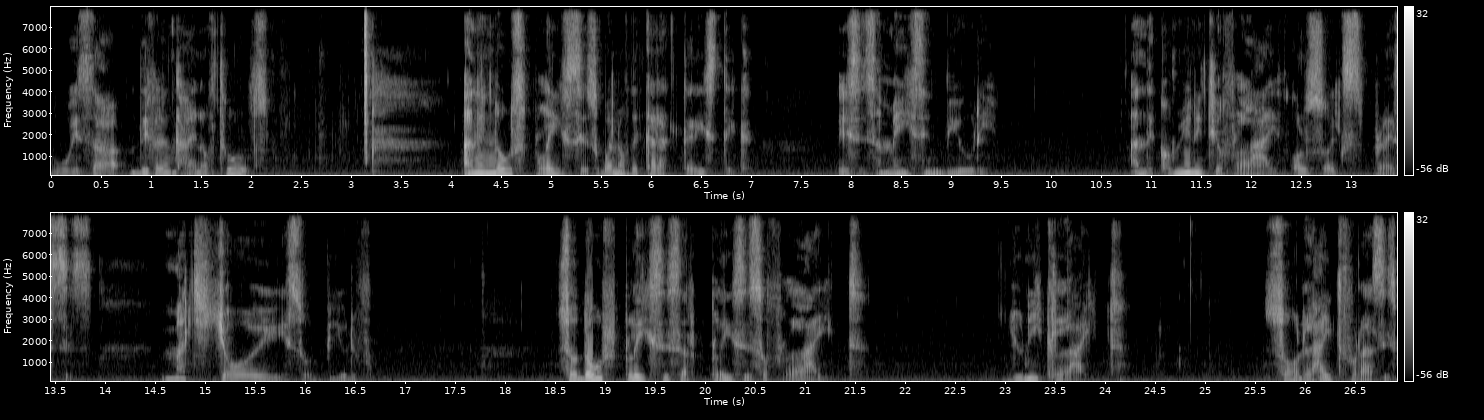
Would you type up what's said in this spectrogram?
with uh, different kind of tools. And in those places, one of the characteristic is its amazing beauty. And the community of life also expresses much joy, is so beautiful. So those places are places of light, unique light. So light for us is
